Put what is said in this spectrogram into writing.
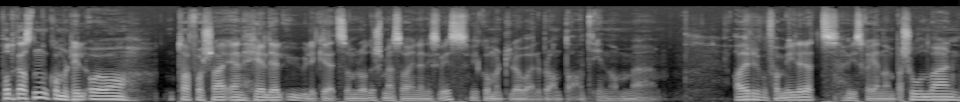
Podkasten kommer til å ta for seg en hel del ulike rettsområder, som jeg sa innledningsvis. Vi kommer til å være bl.a. innom eh, arv og familierett, vi skal gjennom personvern,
